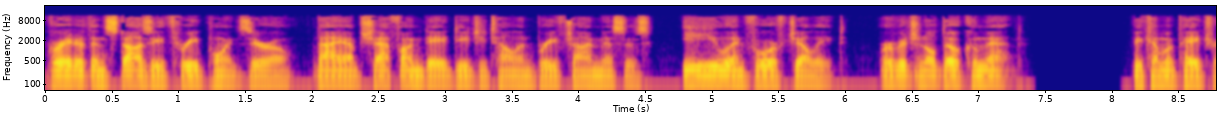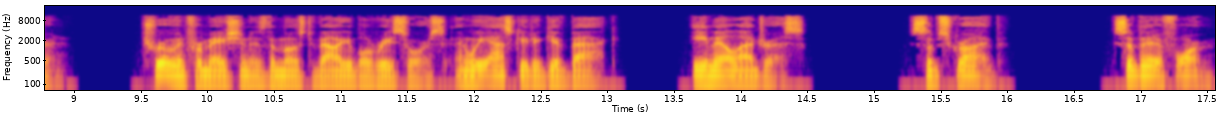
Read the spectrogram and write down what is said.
Greater than Stasi 3.0, Die Abschaffung des digitalen Briefgeheimnisses, EU Entwurf Geleakt, original document. Become a patron. True information is the most valuable resource, and we ask you to give back. Email address. Subscribe. Submit a form.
